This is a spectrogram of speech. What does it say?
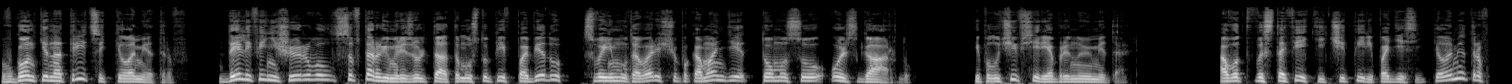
В гонке на 30 километров Дели финишировал со вторым результатом, уступив победу своему товарищу по команде Томасу Ольсгарду и получив серебряную медаль. А вот в эстафете 4 по 10 километров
